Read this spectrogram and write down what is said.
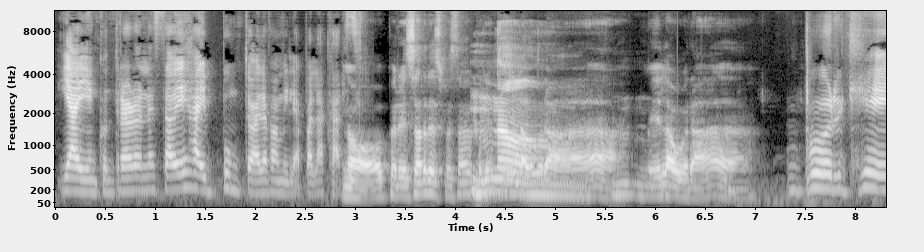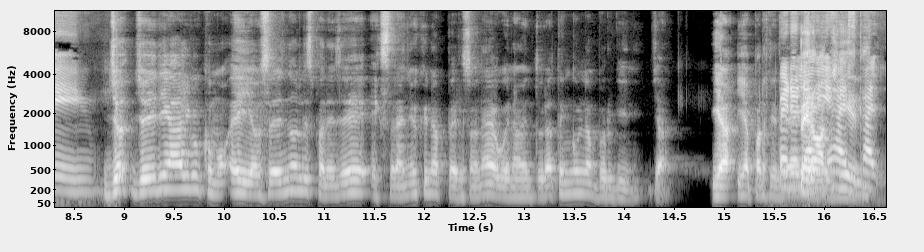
Y ahí encontraron a esta vieja y pum, toda la familia para la cárcel. No, pero esa respuesta me parece No. muy elaborada. Muy elaborada. Porque Yo, yo diría algo como, hey, ¿a ustedes no les parece extraño que una persona de Buenaventura tenga un Lamborghini? Ya. Y a, y a partir pero, de Pero la ¿a vieja quién? cal-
